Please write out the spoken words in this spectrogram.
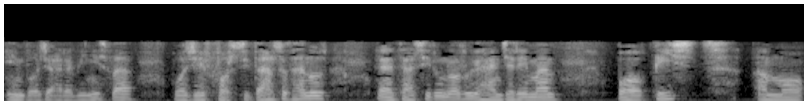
این واژه عربی نیست و واژه فارسی. در صورت هنوز تاثیر اونا روی هنجره من با قیست اما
